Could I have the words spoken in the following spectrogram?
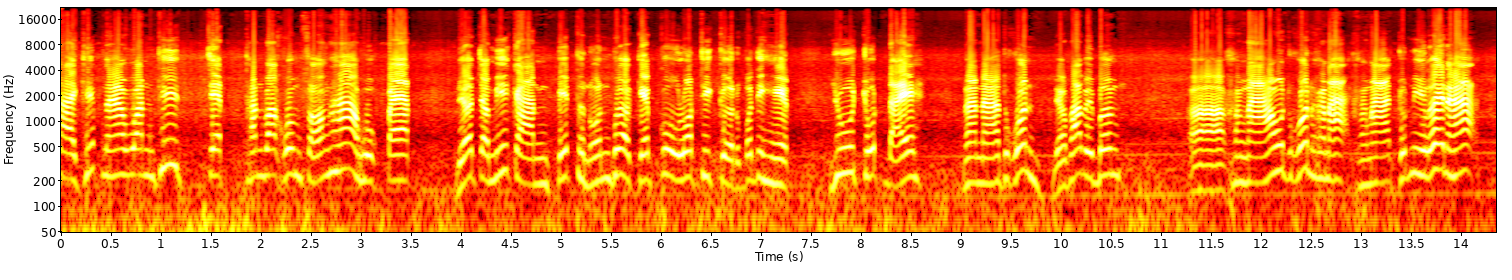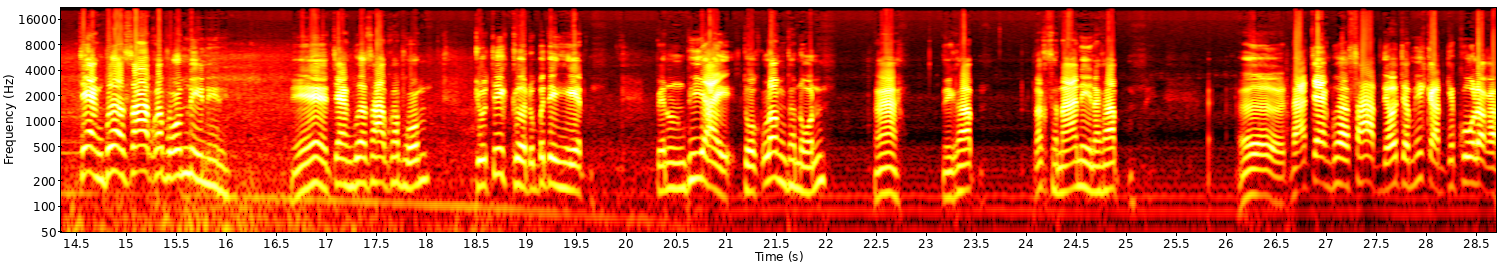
ถ่ายคลิปนะ วันที่ 7 ธันวาคม 2568 เดี๋ยวจะมีการปิดถนนเพื่อเก็บกู้รถที่เกิดอุบัติเหตุอยู่จุดใดนั่นนะทุกคน เดี๋ยวพาไปเบิงอ่าข้างหน้าเฮาทุกคนข้างหน้าข้างหน้าจุดนี้เลยนะฮะแจ้งเพื่อทราบครับผมนี่นี่นี่แจ้งเพื่อทราบครับผม จุดที่เกิดอุบัติเหตุ เป็นพี่ใหญ่ตกล่องถนนอ่านี่ครับ ลักษณะนี้นะครับเออนะแจ้งเพื่อทราบเดี๋ยวจะมีการเก็บกู้แล้วก็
